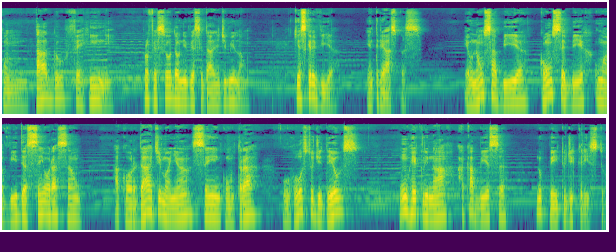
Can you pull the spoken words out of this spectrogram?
Contado Ferrini, professor da Universidade de Milão, que escrevia, entre aspas, Eu não sabia conceber uma vida sem oração, acordar de manhã sem encontrar o rosto de Deus, um reclinar a cabeça no peito de Cristo.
